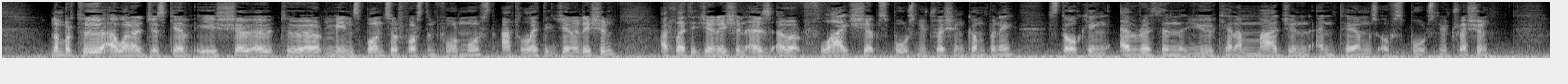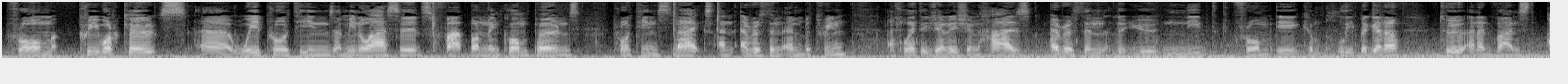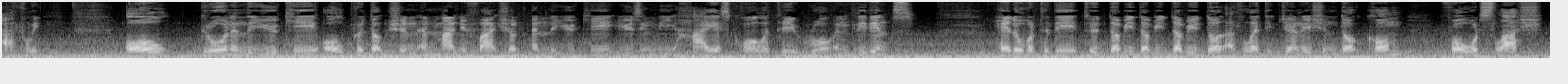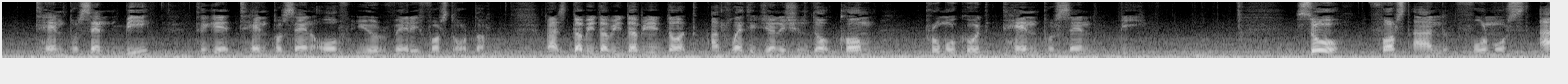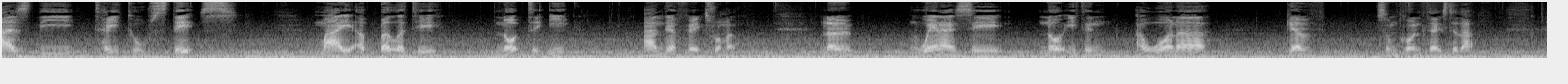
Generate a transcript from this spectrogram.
Number two, I want to just give a shout out to our main sponsor, first and foremost, Athletic Generation. Athletic Generation is our flagship sports nutrition company, stocking everything you can imagine in terms of sports nutrition. From pre workouts, uh, whey proteins, amino acids, fat burning compounds, protein snacks, and everything in between. Athletic Generation has everything that you need from a complete beginner to an advanced athlete. All grown in the UK, all production and manufactured in the UK using the highest quality raw ingredients. Head over today to www.athleticgeneration.com forward slash 10%B to get 10% off your very first order. That's www.athleticgeneration.com, promo code 10%B. So, first and foremost, as the title states, my ability not to eat and the effects from it. Now, when I say not eating, I want to give some context to that.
